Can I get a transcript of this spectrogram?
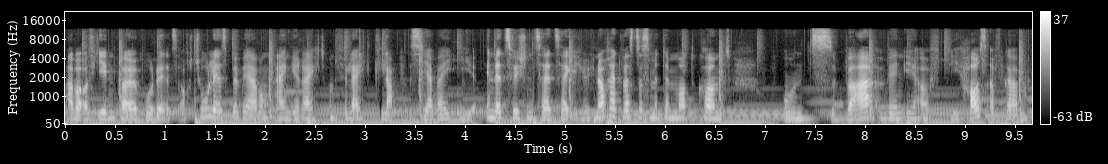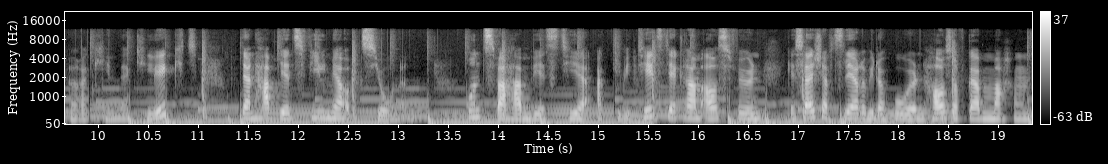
Aber auf jeden Fall wurde jetzt auch Julias Bewerbung eingereicht und vielleicht klappt es ja bei ihr. In der Zwischenzeit zeige ich euch noch etwas, das mit dem Mod kommt. Und zwar, wenn ihr auf die Hausaufgaben eurer Kinder klickt, dann habt ihr jetzt viel mehr Optionen. Und zwar haben wir jetzt hier Aktivitätsdiagramm ausfüllen, Gesellschaftslehre wiederholen, Hausaufgaben machen,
